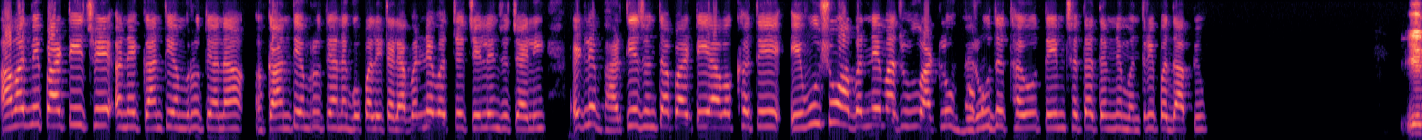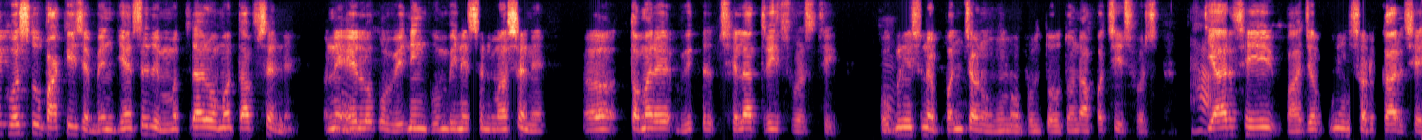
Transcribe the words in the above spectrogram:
આમ આદમી પાર્ટી છે અને કાંતિ અમૃત્યાના કાંતિ અમૃત્યા અને ગોપાલ ઇટાલિયા બંને વચ્ચે ચેલેન્જ ચાલી એટલે ભારતીય જનતા પાર્ટી આ વખતે એવું શું આ બંનેમાં જો આટલું વિરોધ થયો તેમ છતાં તેમને મંત્રી પદ આપ્યું? એક વસ્તુ પાકી છે બેન જ્યાં સુધી મતદારો મત આપશે ને અને એ લોકો વિનિંગ કોમ્બિનેશનમાં હશે ને તમારે છેલ્લા ત્રીસ વર્ષથી ઓગણીસો ને પંચાણું હું ન ભૂલતો હતો ના પચીસ વર્ષ. ત્યારથી ભાજપની સરકાર છે.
